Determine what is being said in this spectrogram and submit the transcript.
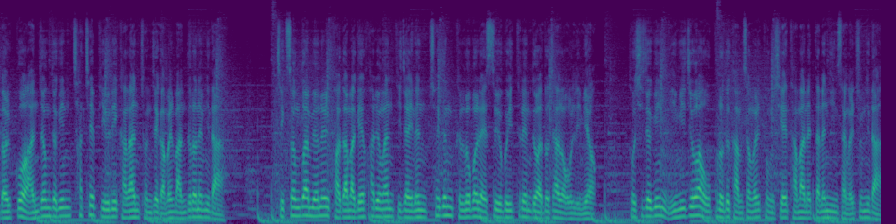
넓고 안정적인 차체 비율이 강한 존재감을 만들어냅니다. 직선과 면을 과감하게 활용한 디자인은 최근 글로벌 SUV 트렌드와도 잘 어울리며 도시적인 이미지와 오프로드 감성을 동시에 담아냈다는 인상을 줍니다.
